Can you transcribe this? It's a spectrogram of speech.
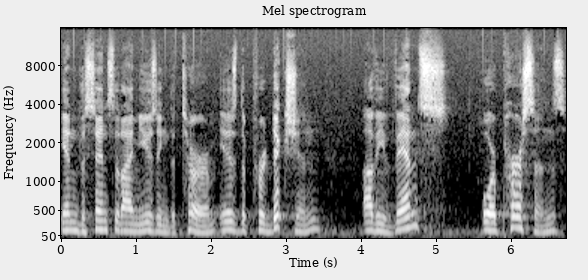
in the sense that I'm using the term, is the prediction of events or persons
